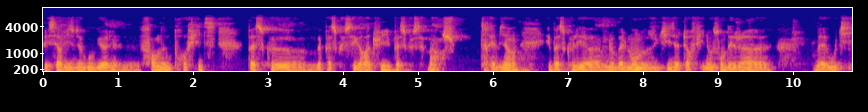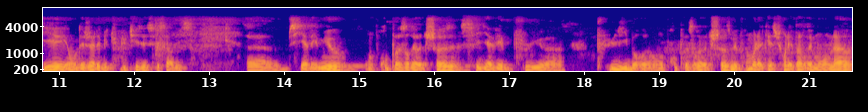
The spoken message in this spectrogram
les services de Google for non-profits parce que bah parce que c'est gratuit, parce que ça marche très bien et parce que globalement nos utilisateurs finaux sont déjà bah, outillés et ont déjà l'habitude d'utiliser ces services. S'il y avait mieux, on proposerait autre chose. S'il y avait plus plus libre, on proposerait autre chose. Mais pour moi, la question n'est pas vraiment là.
